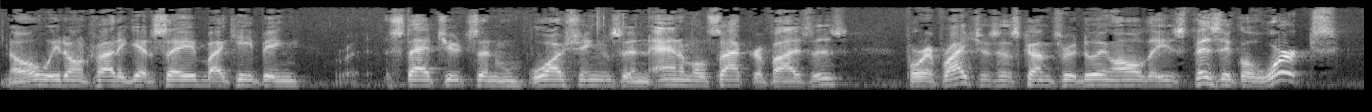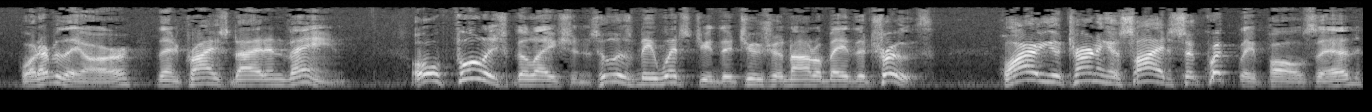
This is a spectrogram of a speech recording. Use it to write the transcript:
No, we don't try to get saved by keeping statutes and washings and animal sacrifices. For if righteousness comes through doing all these physical works, whatever they are, then Christ died in vain. O foolish Galatians, who has bewitched you that you should not obey the truth? Why are you turning aside so quickly, Paul said,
